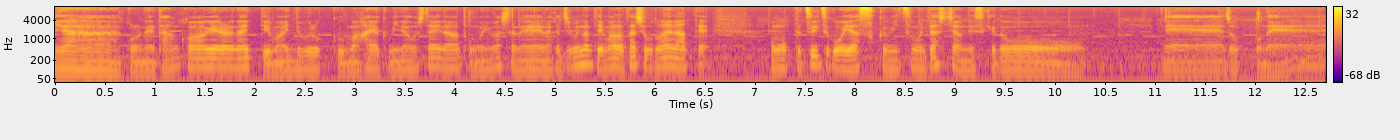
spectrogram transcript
いやー、このね、単価を上げられないっていうマインドブロック、まあ、早く見直したいなと思いましたね。なんか自分なんてまだ大したことないなって思って、ついついこう安く見積もり出しちゃうんですけど、ねちょっとね、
